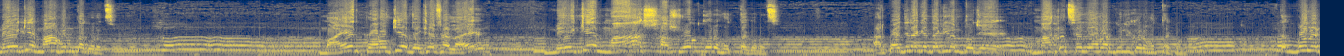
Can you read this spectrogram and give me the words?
মেয়েকে মা হত্যা করেছে। মায়ের পরকীয়া দেখে ফেলায় মেয়েকে মা শ্বাসরোধ করে হত্যা করেছে। আর কয়েকদিন আগে দেখলেন তো যে মাকে ছেলে আবার গুলি করে হত্যা করবে বলেন,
